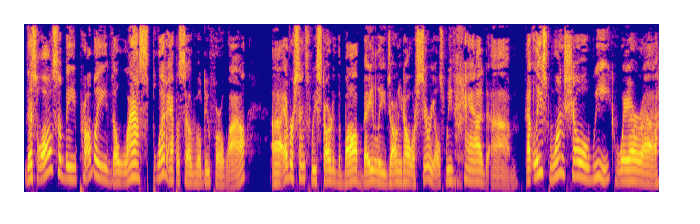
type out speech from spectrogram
This will also be probably the last split episode we'll do for a while. Uh, ever since we started the Bob Bailey Johnny Dollar serials, we've had um, at least one show a week where uh,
